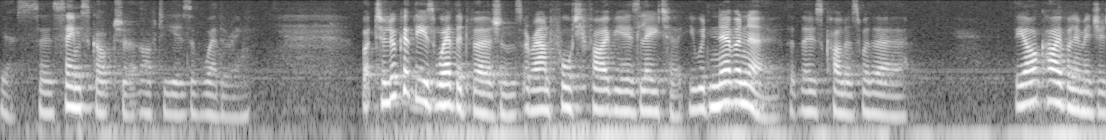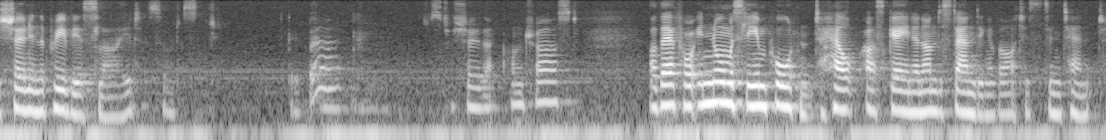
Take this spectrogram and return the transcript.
Yes, so same sculpture after years of weathering. But to look at these weathered versions around 45 years later, you would never know that those colours were there. The archival images shown in the previous slide, so I'll just go back just to show that contrast. are therefore enormously important to help us gain an understanding of artists' intent.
